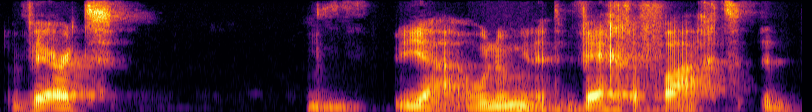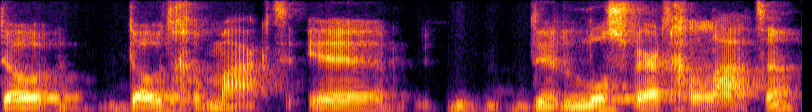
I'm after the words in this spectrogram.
werd ja, hoe noem je het, weggevaagd, dood, doodgemaakt, uh, de, los werd gelaten.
